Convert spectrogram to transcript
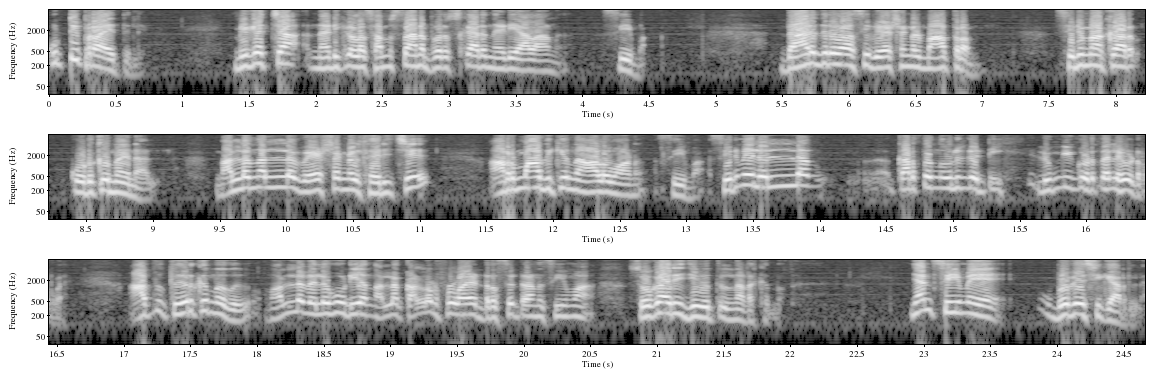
കുട്ടിപ്രായത്തിൽ മികച്ച നടിക്കുള്ള സംസ്ഥാന പുരസ്കാരം നേടിയ ആളാണ് സീമ. ദാരിദ്ര്യവാസി വേഷങ്ങൾ മാത്രം സിനിമാക്കാർ കൊടുക്കുന്നതിനാൽ നല്ല നല്ല വേഷങ്ങൾ ധരിച്ച് അർമാദിക്കുന്ന ആളുമാണ് സീമ. സിനിമയിലെല്ലാം കറുത്ത നൂലും കെട്ടി ലുങ്കിയും കൊടുത്തല്ലേ വിടറേ? അത് തീർക്കുന്നത് നല്ല വില കൂടിയ നല്ല കളർഫുള്ളായ ഡ്രസ്സിട്ടാണ് സീമ സ്വകാര്യ ജീവിതത്തിൽ നടക്കുന്നത്. ഞാൻ സീമയെ ഉപദേശിക്കാറില്ല.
